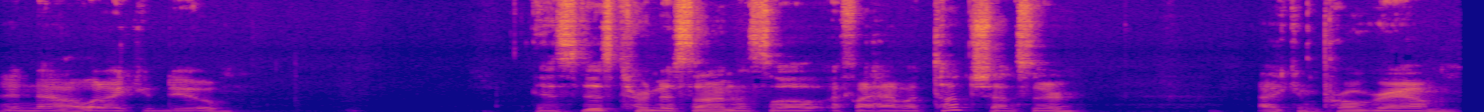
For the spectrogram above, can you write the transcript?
And now what I can do is just turn this on. And so if I have a touch sensor, I can program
